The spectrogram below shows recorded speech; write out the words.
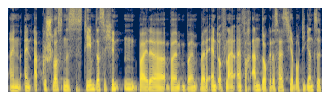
ein, ein abgeschlossenes System, das ich hinten bei der, bei, bei, bei der End of Line einfach andocke. Das heißt, ich habe auch die ganze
